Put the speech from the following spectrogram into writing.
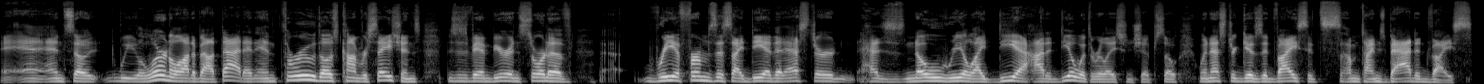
And, and so we learn a lot about that. And, and through those conversations, Mrs. Van Buren sort of uh, reaffirms this idea that Esther has no real idea how to deal with relationships. So when Esther gives advice, it's sometimes bad advice.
